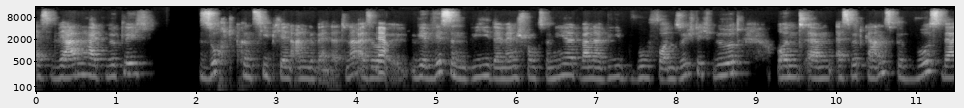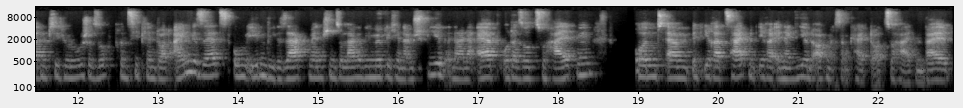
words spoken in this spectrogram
Es werden halt wirklich Suchtprinzipien angewendet. Ne? Also ja. wir wissen, wie der Mensch funktioniert, wann er wie wovon süchtig wird. Und ähm, es wird ganz bewusst, werden psychologische Suchtprinzipien dort eingesetzt, um eben, wie gesagt, Menschen so lange wie möglich in einem Spiel, in einer App oder so zu halten und ähm, mit ihrer Zeit, mit ihrer Energie und Aufmerksamkeit dort zu halten. Weil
